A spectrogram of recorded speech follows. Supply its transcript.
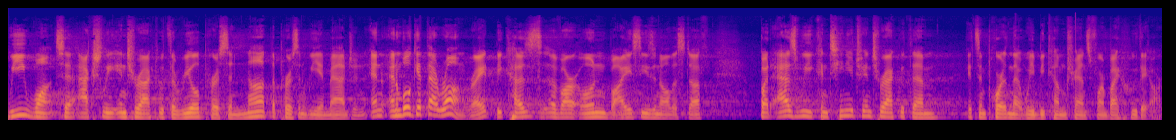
we want to actually interact with the real person, not the person we imagine. And, and we'll get that wrong, right? Because of our own biases and all this stuff. But as we continue to interact with them, it's important that we become transformed by who they are.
